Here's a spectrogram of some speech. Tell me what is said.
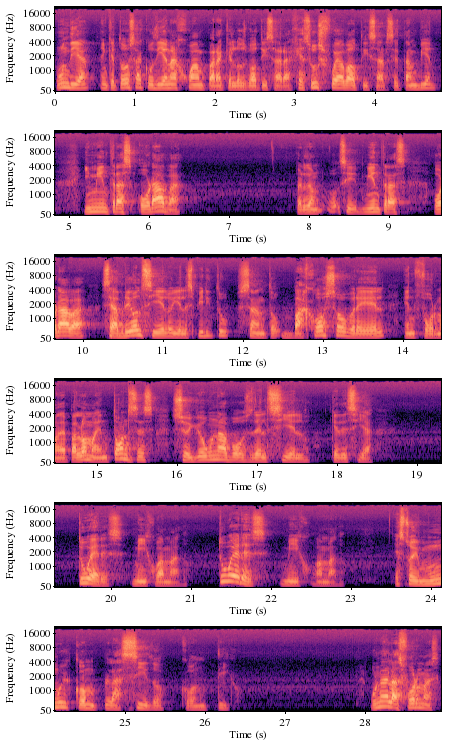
un día en que todos acudían a Juan para que los bautizara, Jesús fue a bautizarse también. Y mientras oraba, perdón, sí, mientras oraba, se abrió el cielo y el Espíritu Santo bajó sobre él en forma de paloma. Entonces se oyó una voz del cielo que decía, tú eres mi Hijo amado, tú eres mi Hijo amado. Estoy muy complacido contigo. Una de las formas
